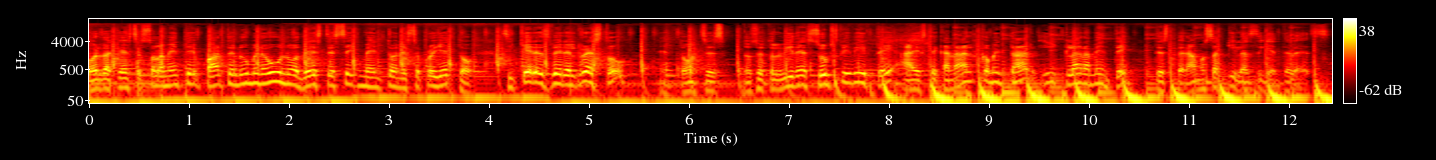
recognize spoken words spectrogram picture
Recuerda que esta es solamente parte número uno de este segmento en este proyecto. Si quieres ver el resto, entonces no se te olvide suscribirte a este canal, comentar y claramente te esperamos aquí la siguiente vez.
